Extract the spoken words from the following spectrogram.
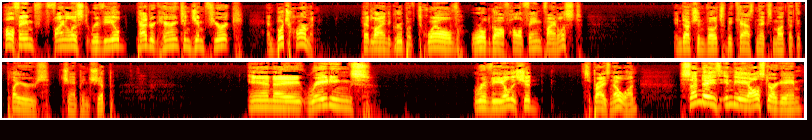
Hall of Fame finalist revealed Padraig Harrington, Jim Furyk, and Butch Harmon headlined the group of 12 World Golf Hall of Fame finalists. Induction votes will be cast next month at the Players Championship. In a ratings reveal that should surprise no one, Sunday's NBA All Star game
